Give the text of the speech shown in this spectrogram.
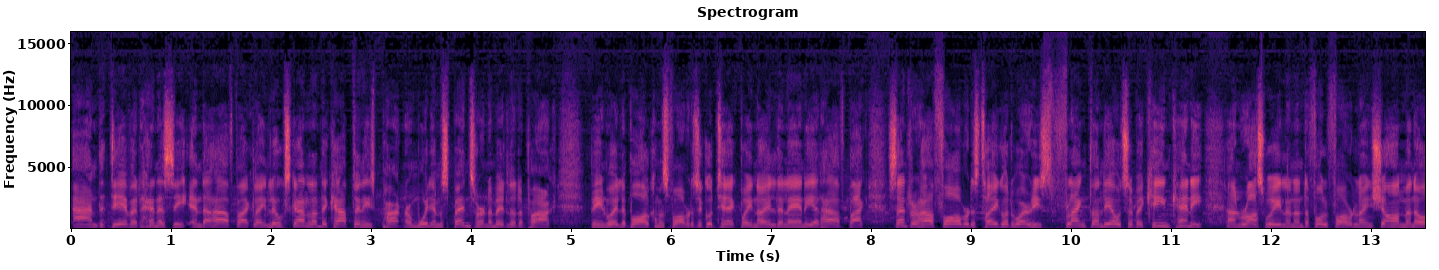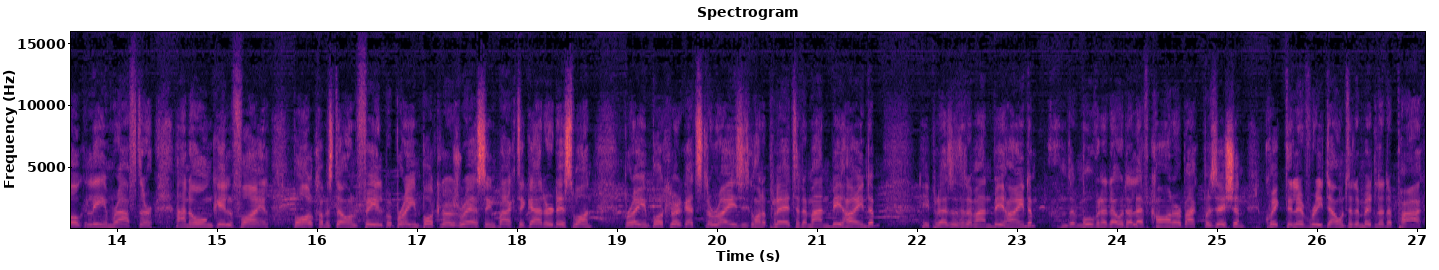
and David Hennessy in the half back line. Luke Scanlon, the captain, his partner William Spencer in the middle of the park. Meanwhile, the ball comes forward. It's a good take by Niall Delaney at half back. Centre half forward is Tygo Dwyer. He's flanked on the outside by Keane Kenny and Ross Whelan on the full forward line. Sean Minogue, Liam Rafter, and Owen Guilfoyle. Ball comes downfield, but Brian Butler is racing back to gather this one. Brian Butler gets the rise. He's going to play to the man behind him. He plays it to the man behind him, and they're moving it out of the left corner back position. Quick delivery down to the middle of the park.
